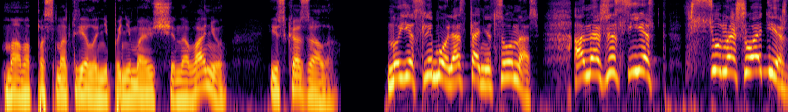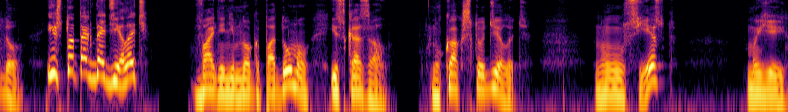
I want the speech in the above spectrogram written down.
Мама посмотрела непонимающе на Ваню и сказала «Но если моль останется у нас, она же съест всю нашу одежду! И что тогда делать?» Ваня немного подумал и сказал Ну как что делать? Ну, съест. Мы ей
